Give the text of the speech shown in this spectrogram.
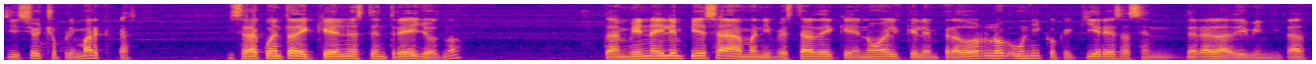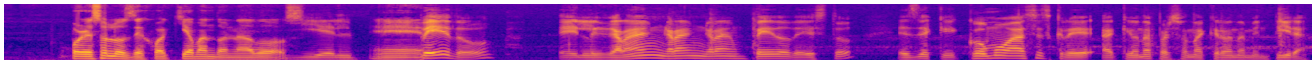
18 primarcas. Y se da cuenta de que él no está entre ellos, ¿no? También ahí le empieza a manifestar de que no, el que el emperador lo único que quiere es ascender a la divinidad por eso los dejó aquí abandonados. Y el eh, pedo, el gran, gran, gran pedo de esto, es de que cómo haces creer a que una persona crea una mentira.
